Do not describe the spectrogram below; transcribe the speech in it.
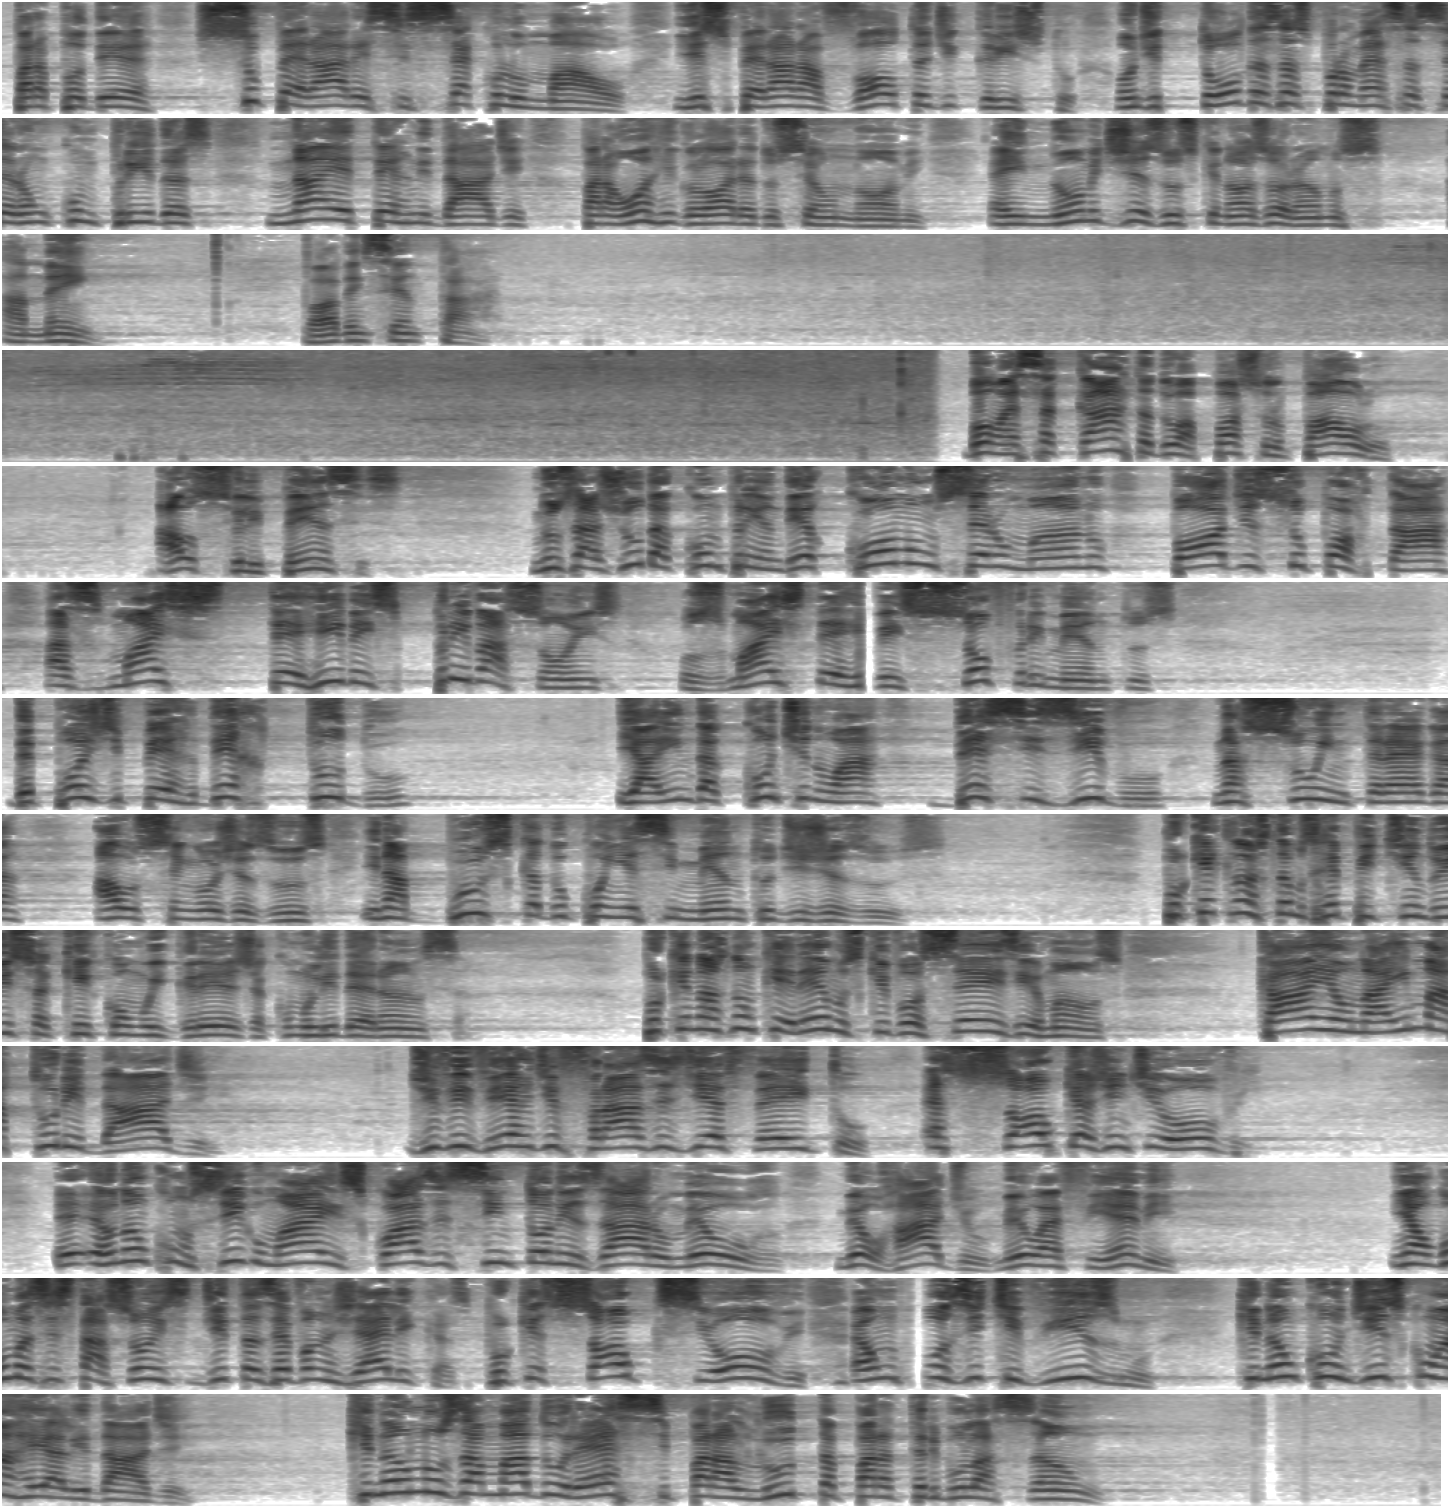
para poder superar esse século mal e esperar a volta de Cristo, onde todas as promessas serão cumpridas na eternidade para a honra e glória do seu nome. É em nome de Jesus que nós oramos. Amém. Podem sentar. Bom, essa carta do apóstolo Paulo aos Filipenses nos ajuda a compreender como um ser humano pode suportar as mais terríveis privações, os mais terríveis sofrimentos, depois de perder tudo e ainda continuar decisivo na sua entrega ao Senhor Jesus e na busca do conhecimento de Jesus. Por que, que nós estamos repetindo isso aqui como igreja, como liderança? Porque nós não queremos que vocês, irmãos, caiam na imaturidade de viver de frases de efeito. É só o que a gente ouve. Eu não consigo mais quase sintonizar o meu, meu rádio, meu FM, em algumas estações ditas evangélicas, porque só o que se ouve é um positivismo que não condiz com a realidade, que não nos amadurece para a luta, para a tribulação.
